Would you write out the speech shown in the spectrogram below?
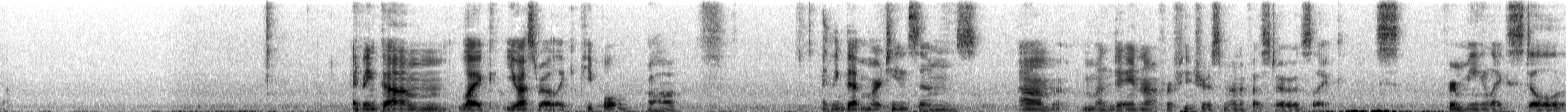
yeah. I think um like you asked about like people Uh huh. I think that Martine Syms' um, mundane futurist manifesto is like, s- for me, like still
